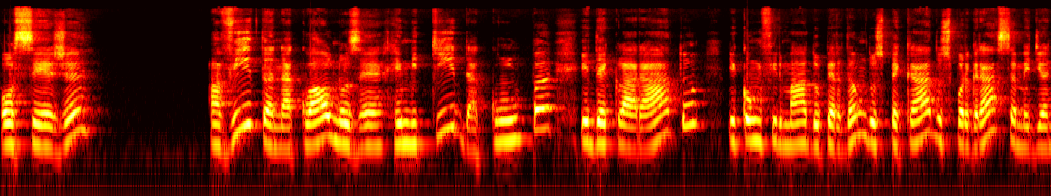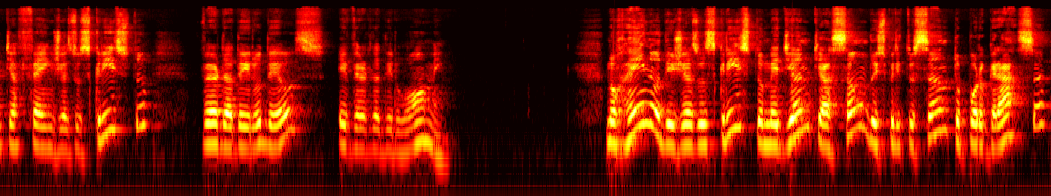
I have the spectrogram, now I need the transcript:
Ou seja, a vida na qual nos é remitida a culpa e declarado e confirmado o perdão dos pecados por graça mediante a fé em Jesus Cristo, verdadeiro Deus e verdadeiro homem. No reino de Jesus Cristo, mediante a ação do Espírito Santo por graça,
